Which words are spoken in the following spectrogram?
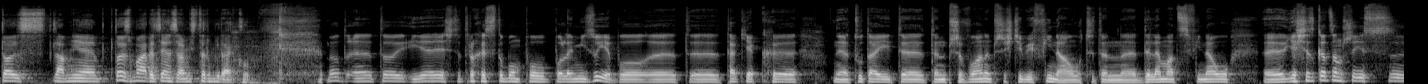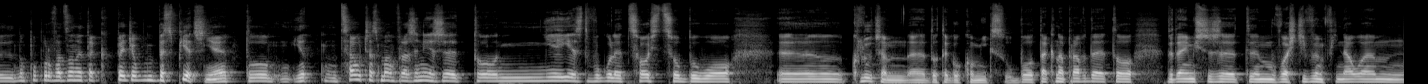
To jest dla mnie, to jest moja recenzja Mr. Miracle. No e, to ja jeszcze trochę z tobą po, polemizuję, bo e, tak jak e, tutaj te, ten przywołany przez ciebie finał, czy ten dylemat z finału, ja się zgadzam, że jest no, poprowadzony tak powiedziałbym bezpiecznie, to ja cały czas mam wrażenie, że to nie jest w ogóle coś, co było kluczem do tego komiksu, bo tak naprawdę to wydaje mi się, że tym właściwym finałem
